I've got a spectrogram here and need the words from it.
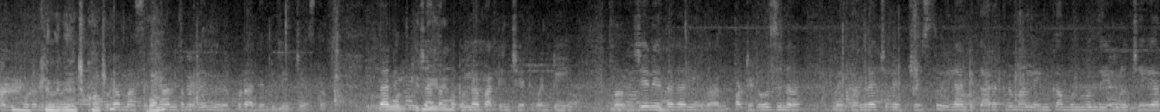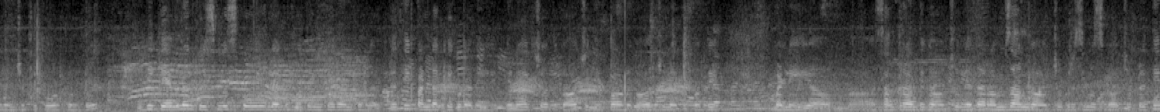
ఆదుకోవడంలో కూడా మా సిద్ధాంతం అనేది మేము ఎప్పుడు అదే బిలీవ్ చేస్తాం. దాన్ని పూజా తప్పకుండా పాటించేటువంటి మా విజయనేత గారిని ఇవాళ రోజున మేము కంగ్రాచులేట్ చేస్తూ ఇలాంటి కార్యక్రమాలను ఇంకా మున్ముందు ఎన్నో చేయాలని చెప్పి కోరుకుంటూ ఇది కేవలం క్రిస్మస్కో లేకపోతే ఇంకో దానికో. ప్రతి పండగకి కూడా అది వినాయక చవితి కావచ్చు దీపావళి కావచ్చు లేకపోతే మళ్ళీ సంక్రాంతి కావచ్చు లేదా రంజాన్ కావచ్చు క్రిస్మస్ కావచ్చు ప్రతి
